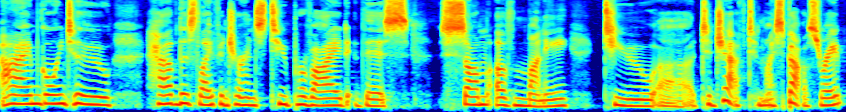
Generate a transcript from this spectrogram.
I'm going to have this life insurance to provide this sum of money to uh, to Jeff, to my spouse, right?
